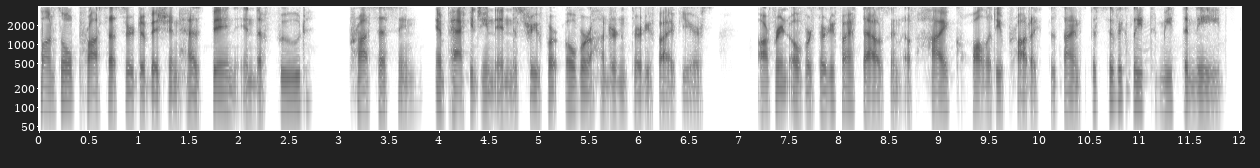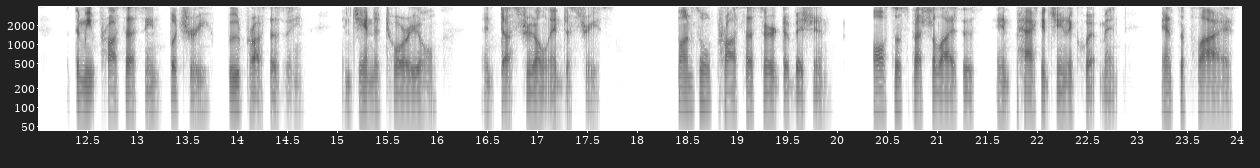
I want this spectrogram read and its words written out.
Bunzl Processor Division has been in the food, processing, and packaging industry for over 135 years, offering over 35,000 of high quality products designed specifically to meet the needs of the meat processing, butchery, food processing, and janitorial industrial industries. Bunzl Processor Division also specializes in packaging equipment and supplies,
